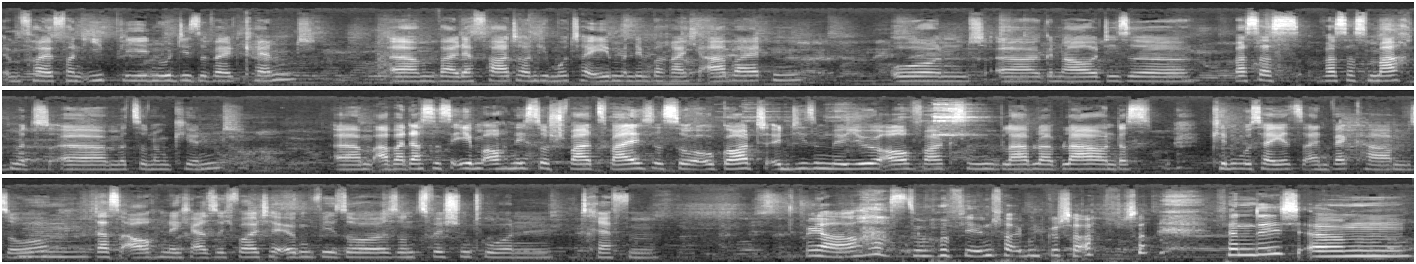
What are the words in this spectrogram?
im Fall von Ibli nur diese Welt kennt, ähm, weil der Vater und die Mutter eben in dem Bereich arbeiten und äh, genau diese, was das, was das macht mit, äh, mit so einem Kind. Ähm, aber dass es eben auch nicht so schwarz-weiß ist, so, oh Gott, in diesem Milieu aufwachsen, bla bla bla und das Kind muss ja jetzt einen weghaben, so. Mhm. Das auch nicht. Also ich wollte irgendwie so, so einen Zwischenton treffen. Ja, hast du auf jeden Fall gut geschafft, finde ich. Ähm,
